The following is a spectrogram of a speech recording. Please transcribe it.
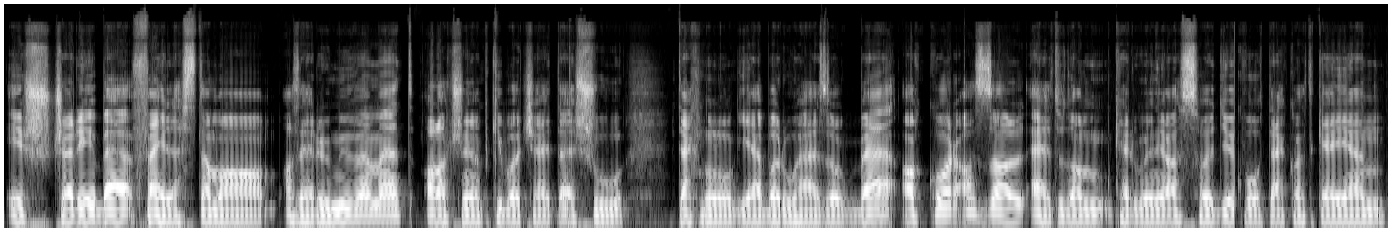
és cserébe fejlesztem a, az erőművemet, alacsonyabb kibocsátású technológiába ruházok be, akkor azzal el tudom kerülni azt, hogy kvótákat kelljen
